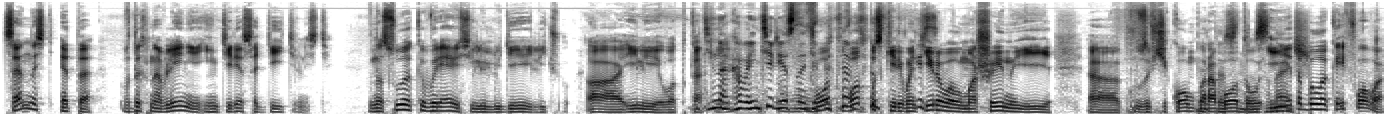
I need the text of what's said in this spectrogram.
Ценность — это вдохновление и интерес от деятельности. В носу я ковыряюсь или людей лечу. А, или вот как... Одинаково интересно тебе. Вот в отпуске ремонтировал машины и а, кузовщиком поработал. И знаешь- это было кайфово.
